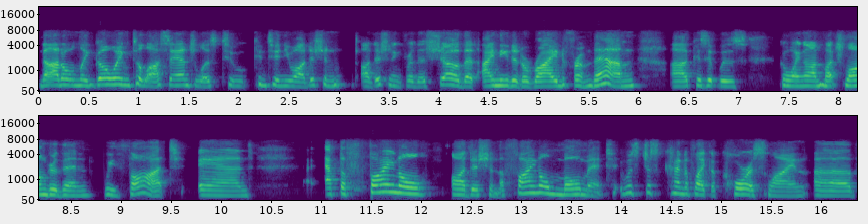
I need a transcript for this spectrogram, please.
not only going to Los Angeles to continue audition auditioning for this show, that I needed a ride from them because uh, it was going on much longer than we thought. And at the final audition, the final moment, it was just kind of like a chorus line of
